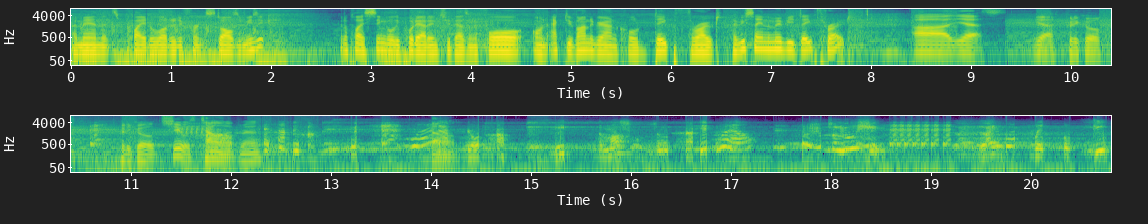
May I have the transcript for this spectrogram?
a man that's played a lot of different styles of music. Gonna play a single he put out in 2004 on Active Underground called Deep Throat. Have you seen the movie Deep Throat? Uh, yes. Yeah, pretty cool. Pretty cool. She was talented, man. Talent. The muscles. Well, solution. Like wait, deep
